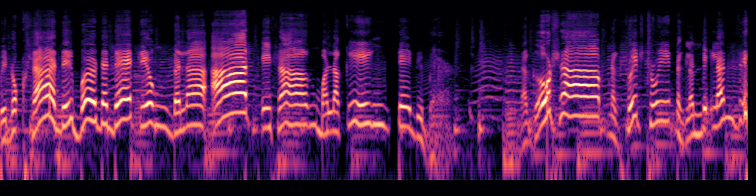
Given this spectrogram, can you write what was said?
Binuksan ni Bernadette yung dala at isang malaking teddy bear. Nag-usap, nag-sweet-sweet, naglandi-landi.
